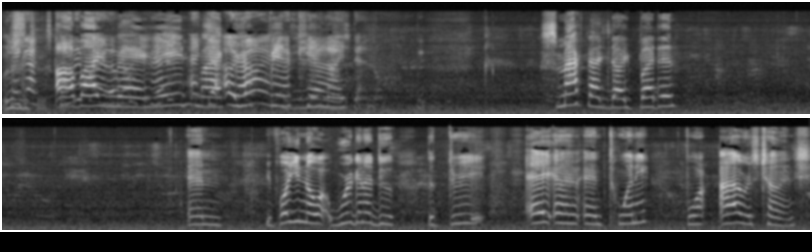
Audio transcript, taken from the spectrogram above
Listen to this. Of my amazing Minecraft videos. Smack that like button. And before you know it, we're gonna do the 3 a.m. and 24 hours challenge.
